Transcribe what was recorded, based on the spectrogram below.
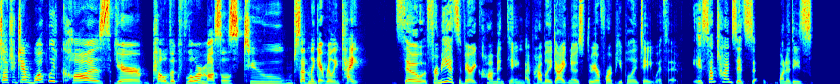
Dr. Jen, what would cause your pelvic floor muscles to suddenly get really tight? So for me, it's a very common thing. I probably diagnose three or four people a day with it. Sometimes it's one of these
